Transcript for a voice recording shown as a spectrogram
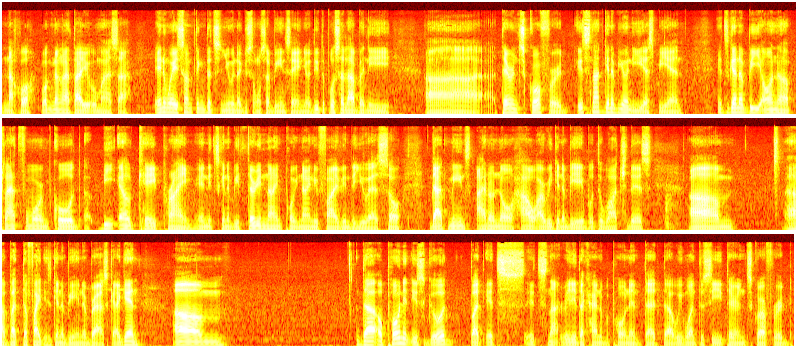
Nako, wag na nga tayo umasa. Anyway, something that's new na gusto kong sabihin sa inyo. Dito po sa laban ni uh, Terence Crawford, it's not gonna be on ESPN it's gonna be on a platform called uh, BLK Prime, and it's gonna be 39.95 in the US. So that means I don't know how are we gonna be able to watch this. Um, uh, but the fight is gonna be in Nebraska again. Um, the opponent is good, but it's it's not really the kind of opponent that uh, we want to see Terence Crawford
